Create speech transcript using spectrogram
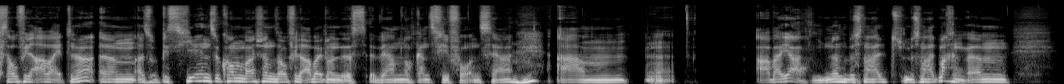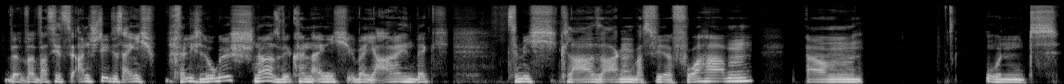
sau viel Arbeit, ne? Ähm, also bis hierhin zu kommen war schon sau viel Arbeit und es, wir haben noch ganz viel vor uns, ja. Mhm. Ähm, aber ja, ne, müssen wir halt, müssen wir halt machen. Ähm, was jetzt ansteht, ist eigentlich völlig logisch. Ne? Also wir können eigentlich über Jahre hinweg ziemlich klar sagen, was wir vorhaben. Ähm, und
